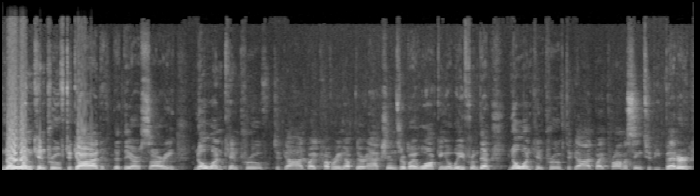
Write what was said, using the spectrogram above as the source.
No one can prove to God that they are sorry. No one can prove to God by covering up their actions or by walking away from them. No one can prove to God by promising to be better.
